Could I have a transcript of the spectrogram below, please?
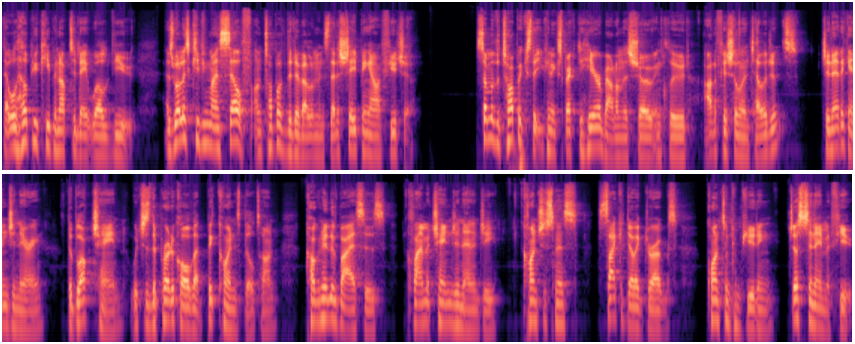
that will help you keep an up to date worldview, as well as keeping myself on top of the developments that are shaping our future. Some of the topics that you can expect to hear about on this show include artificial intelligence, genetic engineering, the blockchain, which is the protocol that Bitcoin is built on, cognitive biases, climate change and energy, consciousness, psychedelic drugs, quantum computing, just to name a few.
